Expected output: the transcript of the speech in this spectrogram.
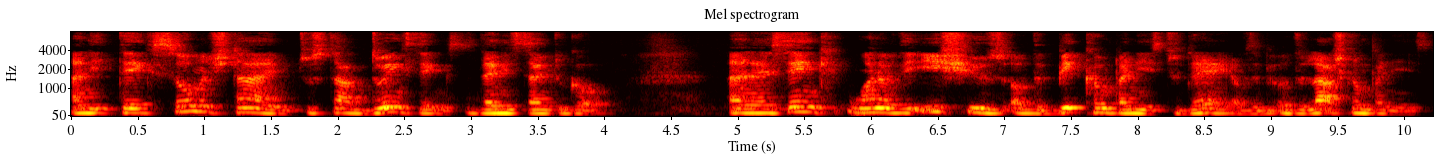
and it takes so much time to start doing things, then it's time to go. And I think one of the issues of the big companies today, of the, of the large companies,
